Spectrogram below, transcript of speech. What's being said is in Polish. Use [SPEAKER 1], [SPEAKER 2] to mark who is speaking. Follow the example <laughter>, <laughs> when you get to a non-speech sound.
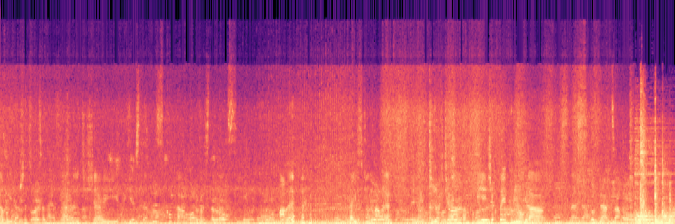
[SPEAKER 1] Justyna Wojtaszek z Praca na Wymiar. Dzisiaj jestem w Kokao, w restauracji mamy, <laughs> tajskiej mamy. I chciałam Wam powiedzieć, jak tutaj wygląda biznes i praca.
